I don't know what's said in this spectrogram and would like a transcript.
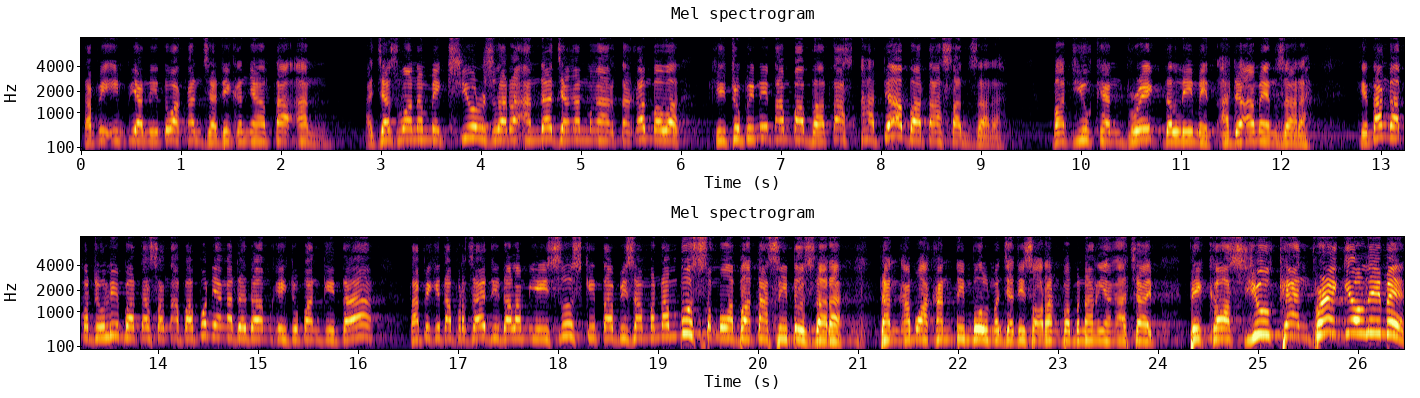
tapi impian itu akan jadi kenyataan. I just wanna make sure saudara Anda jangan mengatakan bahwa hidup ini tanpa batas. Ada batasan saudara. But you can break the limit. Ada amin saudara. Kita nggak peduli batasan apa pun yang ada dalam kehidupan kita. Tapi kita percaya di dalam Yesus kita bisa menembus semua batas itu saudara. Dan kamu akan timbul menjadi seorang pemenang yang ajaib. Because you can break your limit.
